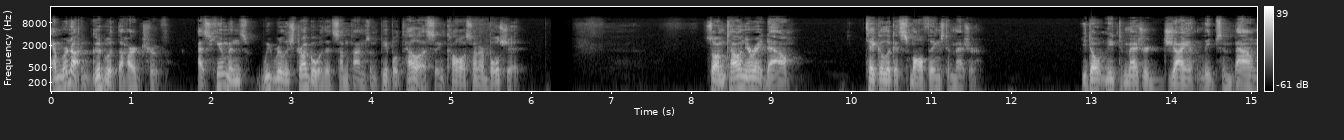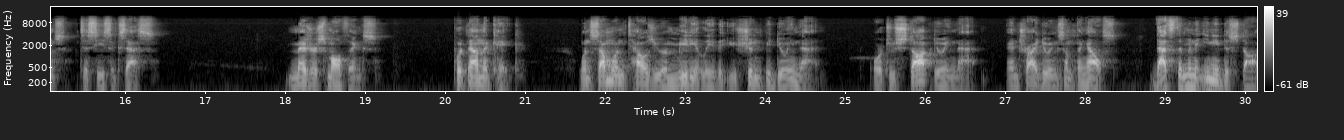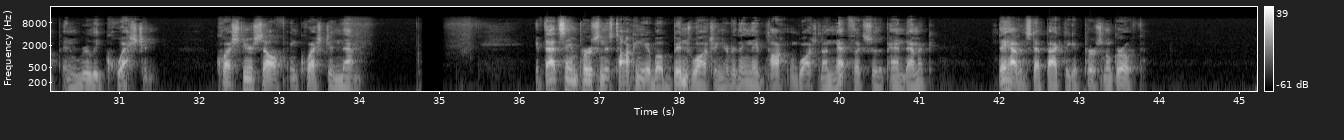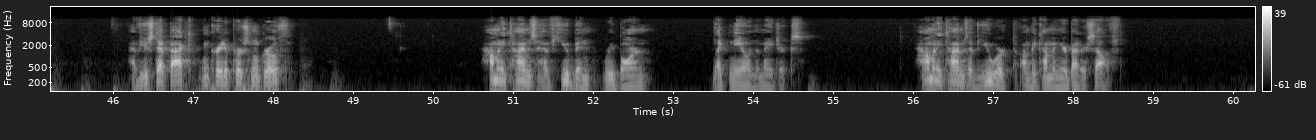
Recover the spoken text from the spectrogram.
And we're not good with the hard truth. As humans, we really struggle with it sometimes when people tell us and call us on our bullshit. So I'm telling you right now, take a look at small things to measure. You don't need to measure giant leaps and bounds to see success. Measure small things. Put down the cake. When someone tells you immediately that you shouldn't be doing that, or to stop doing that and try doing something else, that's the minute you need to stop and really question. Question yourself and question them. If that same person is talking to you about binge watching everything they've talk- watched on Netflix through the pandemic, they haven't stepped back to get personal growth. Have you stepped back and created personal growth? How many times have you been reborn like Neo in the Matrix? How many times have you worked on becoming your better self?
